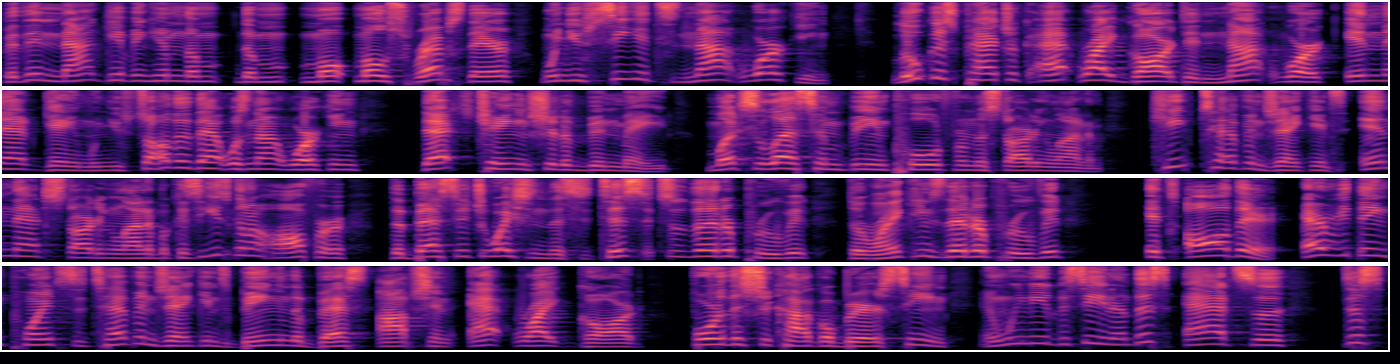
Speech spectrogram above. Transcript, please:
but then not giving him the, the mo- most reps there when you see it's not working. Lucas Patrick at right guard did not work in that game. When you saw that that was not working, that change should have been made, much less him being pulled from the starting lineup. Keep Teven Jenkins in that starting lineup because he's going to offer the best situation. The statistics are there to prove it, the rankings that are prove it. It's all there. Everything points to Teven Jenkins being the best option at right guard for the Chicago Bears team. And we need to see. Now, this adds to just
